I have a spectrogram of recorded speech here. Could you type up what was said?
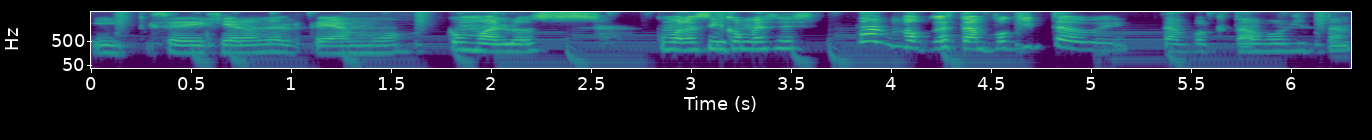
y se dijeron el te amo. como a los, como a los cinco meses. Tampoco es tan poquito, güey, tampoco tan poquito.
